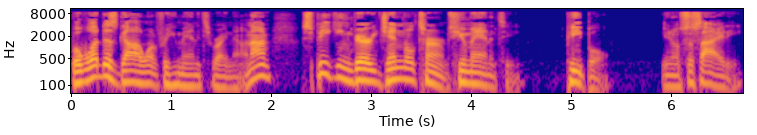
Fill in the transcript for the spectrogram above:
But what does God want for humanity right now? And I'm speaking very general terms, humanity, people, you know, society.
